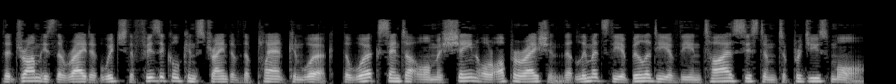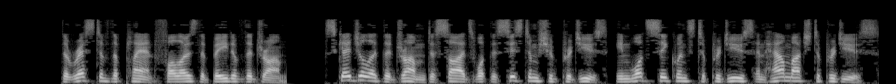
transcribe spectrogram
The drum is the rate at which the physical constraint of the plant can work, the work center or machine or operation that limits the ability of the entire system to produce more. The rest of the plant follows the beat of the drum. Schedule at the drum decides what the system should produce, in what sequence to produce and how much to produce.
